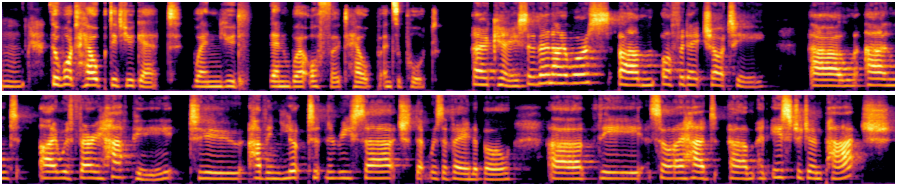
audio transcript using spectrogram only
Mm. So, what help did you get when you then were offered help and support? Okay, so then I was um, offered HRT. Um, and I was very happy to having looked at the research that was available. Uh, the so I had um, an estrogen patch,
